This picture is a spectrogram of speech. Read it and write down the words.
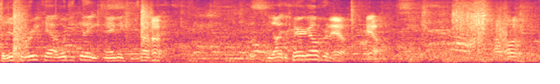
So just to recap, what'd you think, Andy? You like, you like the paragolfer? Yeah, yeah. I love.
